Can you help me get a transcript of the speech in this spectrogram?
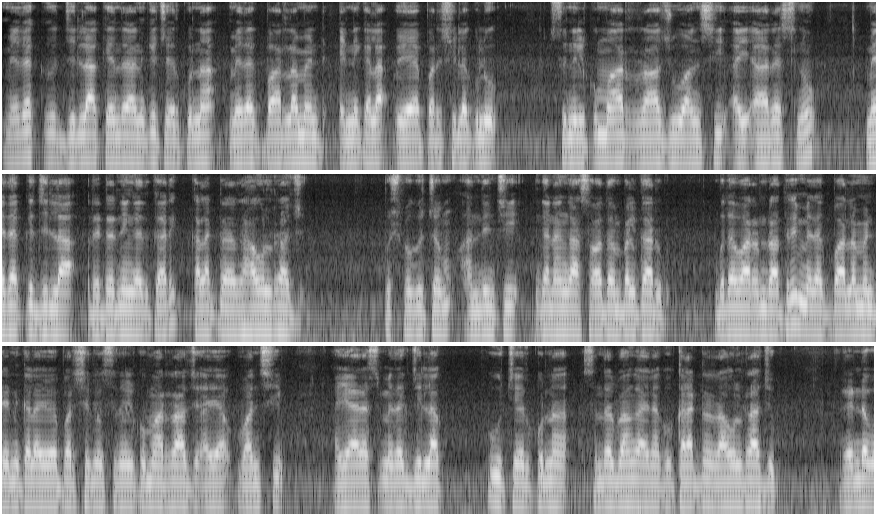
మెదక్ జిల్లా కేంద్రానికి చేరుకున్న మెదక్ పార్లమెంట్ ఎన్నికల వ్యయ పరిశీలకులు సునీల్ కుమార్ రాజు వంశీ ఐఆర్ఎస్ను మెదక్ జిల్లా రిటర్నింగ్ అధికారి కలెక్టర్ రాహుల్ రాజు పుష్పగుచ్చం అందించి ఘనంగా స్వాగతం పలికారు. బుధవారం రాత్రి మెదక్ పార్లమెంట్ ఎన్నికల వ్యయ పరిశీలకులు సునీల్ కుమార్ రాజు అయా వంశీ ఐఆర్ఎస్ మెదక్ జిల్లాకు చేరుకున్న సందర్భంగా ఆయనకు కలెక్టర్ రాహుల్ రాజు రెండవ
